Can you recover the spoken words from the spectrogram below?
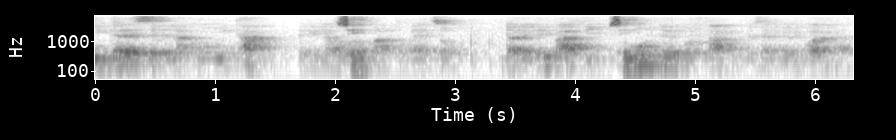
L'interesse della comunità per il lavoro sì. fatto. Penso dalle dei sì. molto importanti, per esempio riguarda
